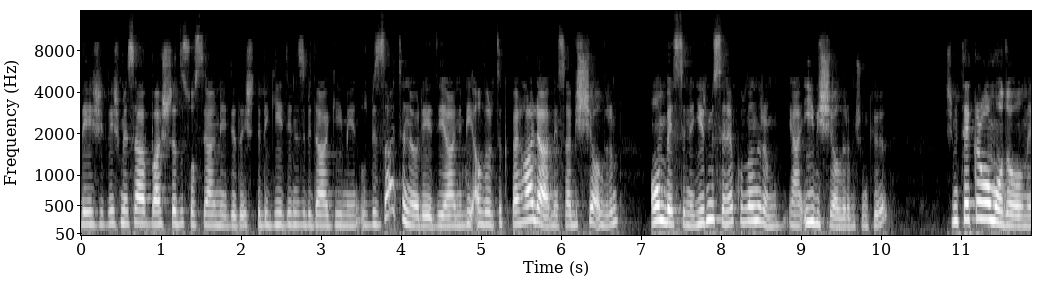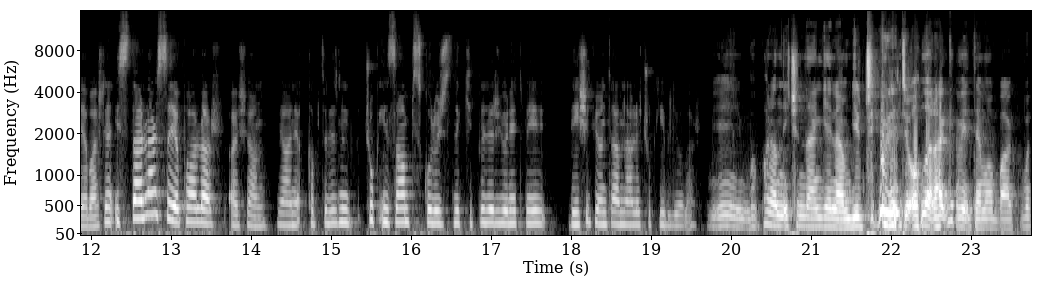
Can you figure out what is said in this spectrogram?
değişikliği mesela başladı sosyal medyada işte bir giydiğinizi bir daha giymeyin. Biz zaten öyleydi yani bir alırdık. Ben hala mesela bir şey alırım 15 sene 20 sene kullanırım. Yani iyi bir şey alırım çünkü. Şimdi tekrar o moda olmaya başladı. Yani isterlerse yaparlar Ayşe. Yani kapitalizmin çok insan psikolojisini, kitleleri yönetmeyi değişik yöntemlerle çok iyi biliyorlar. E, paranın içinden gelen bir çevreci olarak ve Tema Vakfı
